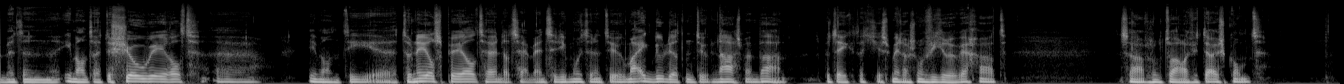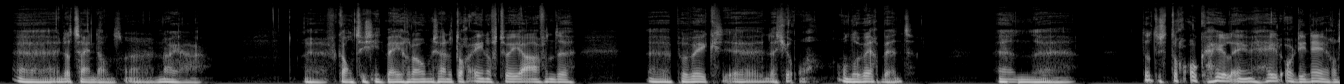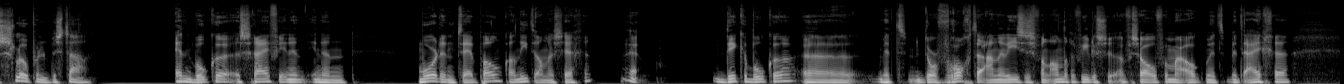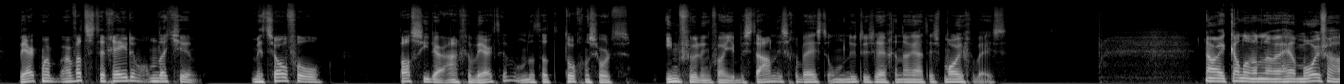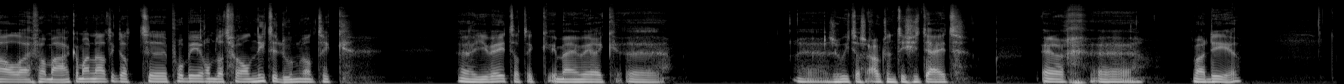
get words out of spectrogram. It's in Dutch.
met een iemand uit de showwereld. Iemand die toneel speelt. Hè. Dat zijn mensen die moeten natuurlijk. Maar ik doe dat natuurlijk naast mijn baan. Dat betekent dat je smiddags om vier uur weggaat. S'avonds om twaalf uur thuis komt. En dat zijn dan, nou ja, vakanties niet meegenomen. Zijn er toch één of twee avonden per week dat je onderweg bent. En uh, dat is toch ook heel, heel ordinair, een slopend bestaan. En boeken schrijven in een, in een moordend tempo, kan niet anders zeggen. Ja. Dikke boeken, uh, met doorvrochte analyses van andere filosofen, maar ook met, met eigen werk. Maar, maar wat is de reden? Omdat je met zoveel passie daaraan gewerkt hebt, omdat dat toch een soort invulling van je bestaan is geweest, om nu te zeggen, nou ja, het is mooi geweest. Nou, ik kan er een heel mooi verhaal van maken, maar laat ik dat uh, proberen om dat vooral niet te doen. Want ik, uh, je weet dat ik in mijn werk uh, zoiets als authenticiteit erg waardeer.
